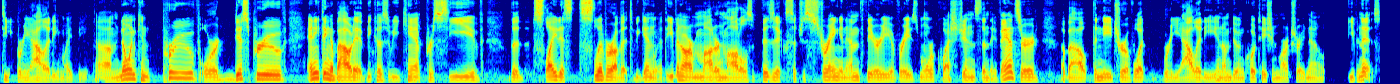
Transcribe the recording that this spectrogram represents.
deep reality might be. Um, no one can prove or disprove anything about it because we can't perceive the slightest sliver of it to begin with. Even our modern models of physics, such as string and M theory, have raised more questions than they've answered about the nature of what reality, and I'm doing quotation marks right now, even is.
